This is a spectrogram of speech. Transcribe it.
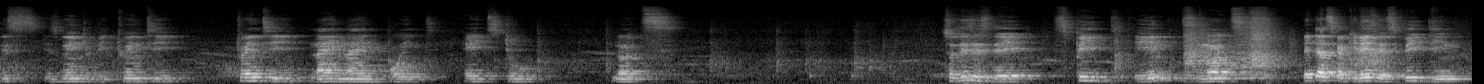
this is going to be 20, 2099.82 knots. So this is the speed in knots. Let us calculate the speed in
